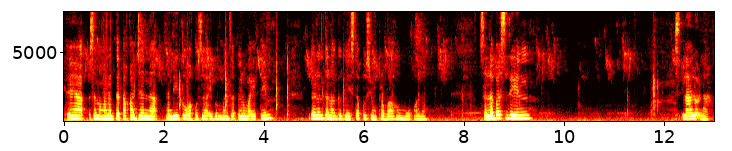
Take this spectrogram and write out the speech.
Kaya sa mga nagtataka dyan na nandito ako sa ibang bansa pero maitim. Ganun talaga guys. Tapos yung trabaho mo ano. Sa labas din. Lalo na.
